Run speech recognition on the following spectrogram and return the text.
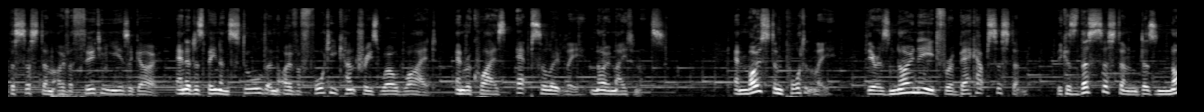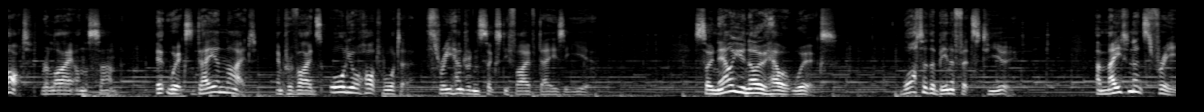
the system over 30 years ago, and it has been installed in over 40 countries worldwide and requires absolutely no maintenance. And most importantly, there is no need for a backup system because this system does not rely on the sun. It works day and night and provides all your hot water 365 days a year. So now you know how it works. What are the benefits to you? A maintenance free,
